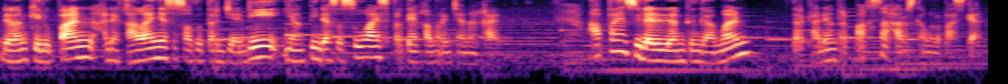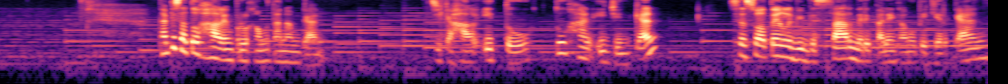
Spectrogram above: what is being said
Dalam kehidupan ada kalanya sesuatu terjadi yang tidak sesuai seperti yang kamu rencanakan. Apa yang sudah ada dalam genggaman terkadang terpaksa harus kamu lepaskan. Tapi satu hal yang perlu kamu tanamkan, jika hal itu Tuhan izinkan, sesuatu yang lebih besar daripada yang kamu pikirkan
